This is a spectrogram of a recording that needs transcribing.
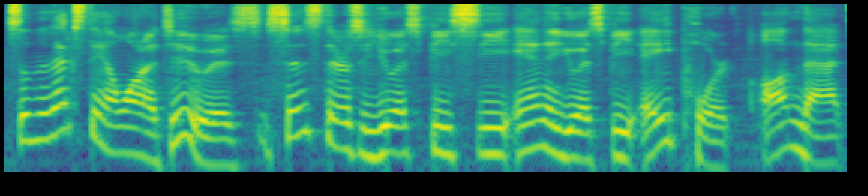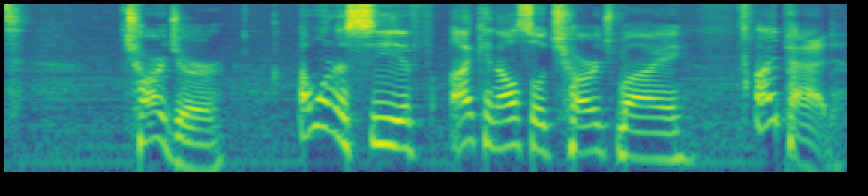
So the next thing I want to do is, since there's a USB-C and a USB-A port on that charger, I want to see if I can also charge my iPad.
